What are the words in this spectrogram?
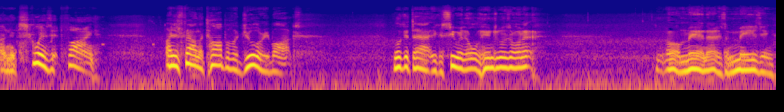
an exquisite find. I just found the top of a jewelry box. Look at that. You can see where the old hinge was on it. Oh man, that is amazing.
